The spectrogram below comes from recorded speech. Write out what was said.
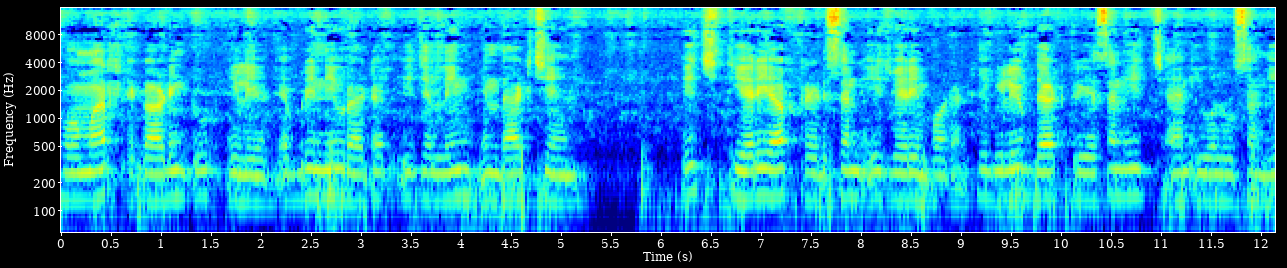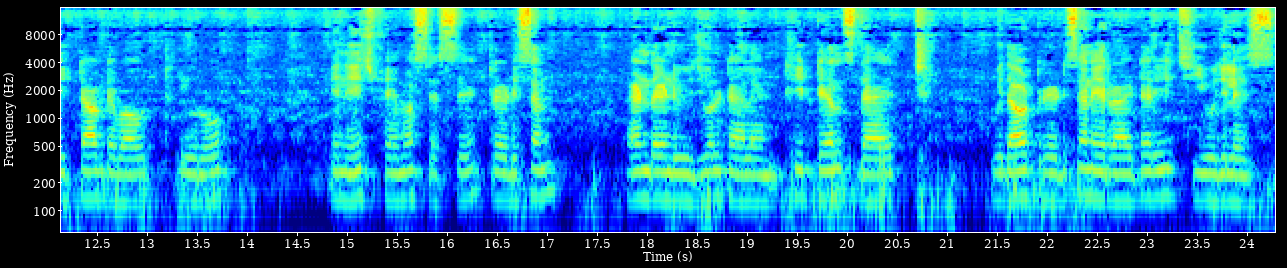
Homer according to Eliot. Every new writer is a link in that chain. His theory of tradition is very important. He believed that creation is an evolution. He talked about Europe in his famous essay Tradition and the Individual Talent. He tells that without tradition a writer is useless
